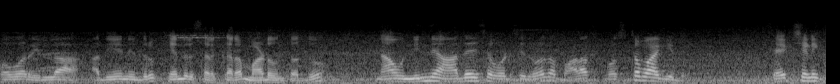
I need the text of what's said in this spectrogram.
ಪವರ್ ಇಲ್ಲ. ಅದೇನಿದ್ರು ಕೇಂದ್ರ ಸರ್ಕಾರ ಮಾಡುವಂಥದ್ದು. ನಾವು ನಿನ್ನೆ ಆದೇಶ ಹೊರಡಿಸಿದ್ರೊಳಗೆ ಭಾಳ ಸ್ಪಷ್ಟವಾಗಿದೆ. ಶೈಕ್ಷಣಿಕ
